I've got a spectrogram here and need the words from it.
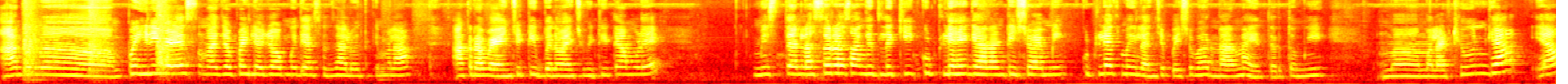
अगं पहिली वेळेस माझ्या पहिल्या जॉबमध्ये असं झालं होतं की मला अकरा वयांची टीप बनवायची होती. त्यामुळे मी त्यांना सरळ सांगितलं की कुठल्याही गॅरंटीशिवाय मी कुठल्याच महिलांचे पैसे भरणार नाही. तर तुम्ही म- मला ठेवून घ्या या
